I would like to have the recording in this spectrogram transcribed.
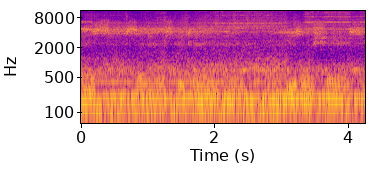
uh, singing or speaking and, and using machines.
